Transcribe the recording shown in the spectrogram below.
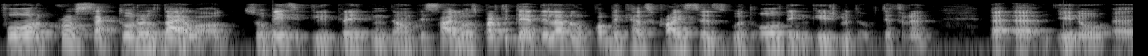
for cross-sectoral dialogue. So basically breaking down the silos, particularly at the level of public health crisis with all the engagement of different uh, uh, you know, uh,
